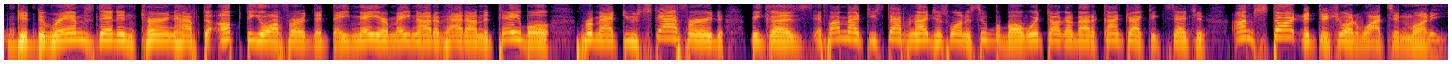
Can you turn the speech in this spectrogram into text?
Did the Rams then in turn have to up the offer that they may or may not have had on the table for Matthew Stafford? Because if I'm Matthew Stafford and I just won a Super Bowl, we're talking about a contract extension. I'm starting at Deshaun Watson money.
